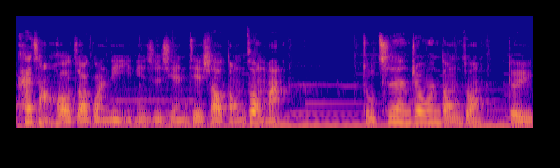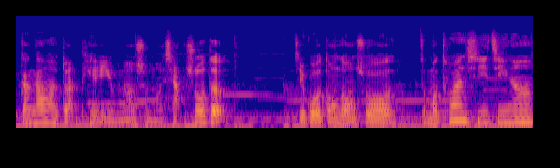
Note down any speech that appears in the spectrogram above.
开场后赵冠丽一定是先介绍董总嘛。主持人就问董总，对于刚刚的短片有没有什么想说的？结果董总说：“怎么突然袭击呢？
